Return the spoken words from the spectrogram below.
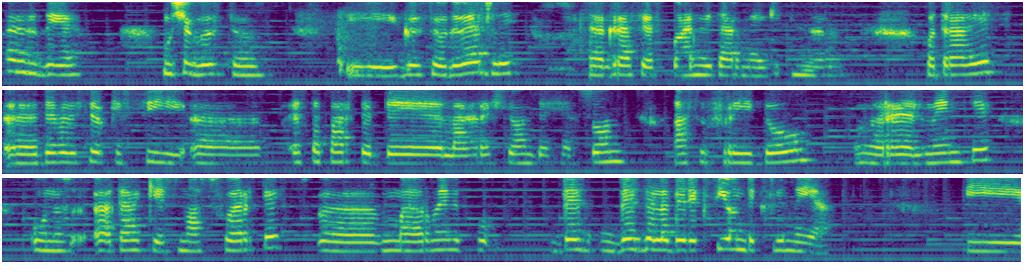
Buenos días, mucho gusto y gusto de verle. Eh, gracias por invitarme eh, otra vez. Eh, debo decir que sí, esta parte de la región de Gerson ha sufrido realmente unos ataques más fuertes, mayormente desde la dirección de Crimea. Y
